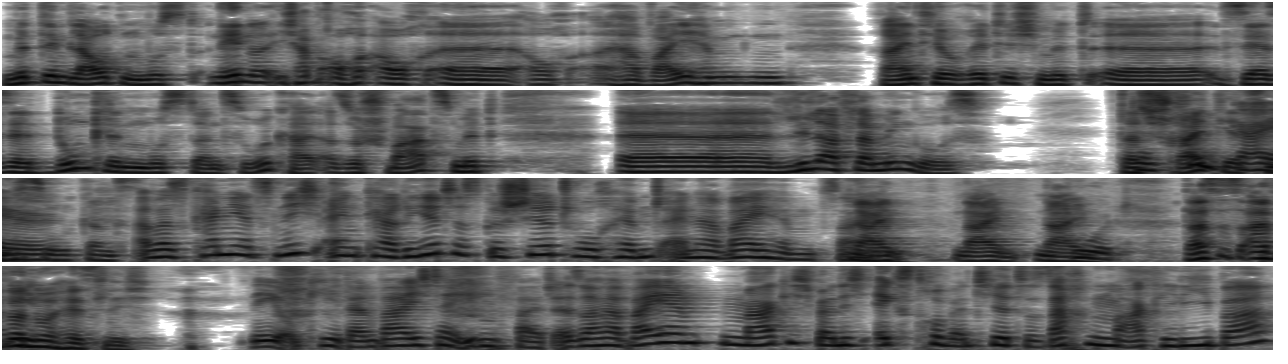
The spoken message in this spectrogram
Mit dem lauten Muster. Nee, ne, ich habe auch, auch, äh, auch Hawaii-Hemden rein theoretisch mit äh, sehr, sehr dunklen Mustern zurückhalten. Also schwarz mit äh, lila Flamingos. Das, Das schreit jetzt geil. nicht so ganz. Aber es kann jetzt nicht ein kariertes Geschirrtuchhemd ein Hawaii-Hemd sein. Nein, nein, nein. Gut. Das ist einfach Nee. nur hässlich. Nee, okay, dann war ich da eben falsch. Also Hawaii-Hemden mag ich, weil ich extrovertierte Sachen mag, lieber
